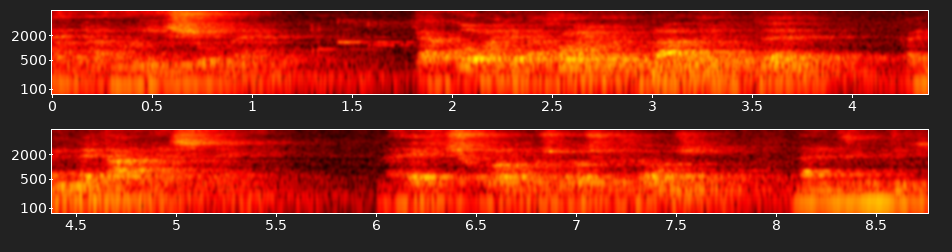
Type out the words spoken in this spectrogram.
μετανοήσουμε. Και ακόμα και τα χρόνια δεν πουλάνε ποτέ, καλή μετάνοια σημαίνει. Να έχεις χρόνο σου δώσει ο Θεός να ενθυμηθείς.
